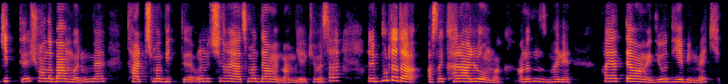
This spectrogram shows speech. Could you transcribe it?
gitti. Şu anda ben varım ve tartışma bitti. Onun için hayatıma devam etmem gerekiyor. Mesela hani burada da aslında kararlı olmak. Anladınız mı? Hani hayat devam ediyor diyebilmek.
